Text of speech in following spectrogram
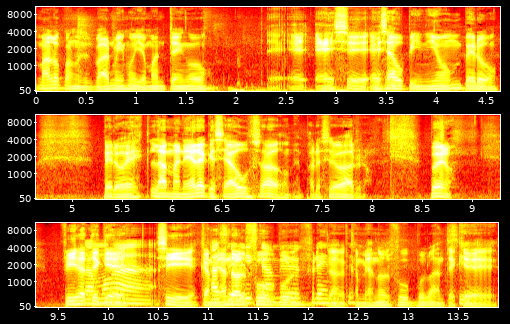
malo con el bar mismo. Yo mantengo eh, eh, ese, esa opinión, pero, pero es la manera que se ha usado, me parece barro. Bueno, fíjate Vamos que, a sí, cambiando al fútbol, cambiando al fútbol, antes Sí. que,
